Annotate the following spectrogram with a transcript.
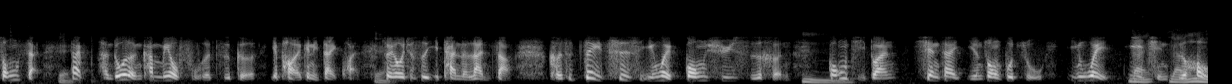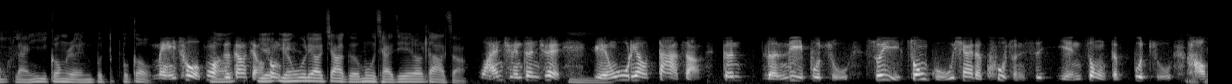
松散，但很多人他没有符合资格，也跑来跟你贷款，最后就是一摊的烂账。可是这次是因为供需失衡，供给端现在严重不足，因为疫情之后，染疫工人不不够。没错，莫哥刚刚讲，原原物料价格、木材这些都大涨，完全正确。原物料大涨跟人力不足。所以中古屋现在的库存是严重的不足。好，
